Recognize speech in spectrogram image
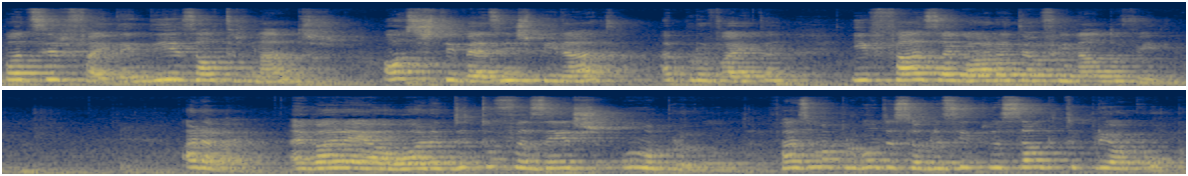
pode ser feito em dias alternados ou, se estiveres inspirado, aproveita e faz agora até o final do vídeo. Ora bem, agora é a hora de tu fazeres uma pergunta. Faz uma pergunta sobre a situação que te preocupa.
